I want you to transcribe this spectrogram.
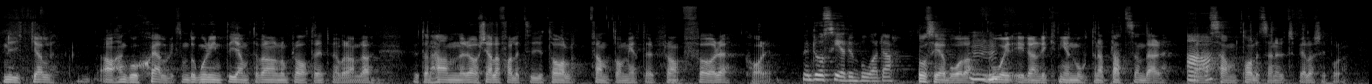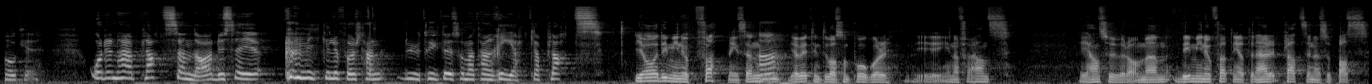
Mikael, ja, han går själv. Liksom. De går inte jämte varandra, de pratar inte med varandra. Utan han rör sig i alla fall ett tiotal, 15 meter fram, före Karin. Men då ser du båda? Då ser jag båda mm. gå i, i, den riktningen mot den här platsen där det här samtalet sen utspelar sig på. Okej. Okay. Och den här platsen då? Du säger, Mikael först, han, du uttryckte det som att han rekar plats. Ja, det är min uppfattning. Sen, ja. Jag vet inte vad som pågår innanför hans, i hans huvud. Då, men det är min uppfattning att den här platsen är så pass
